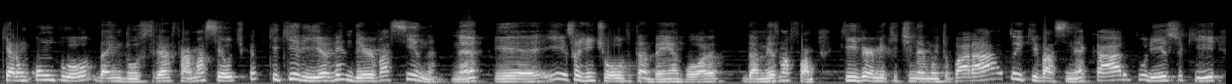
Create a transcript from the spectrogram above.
que era um complô da indústria farmacêutica que queria vender vacina, né? E, isso a gente ouve também agora da mesma forma, que ivermectina é muito barato e que vacina é caro, por isso que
